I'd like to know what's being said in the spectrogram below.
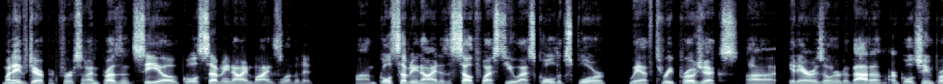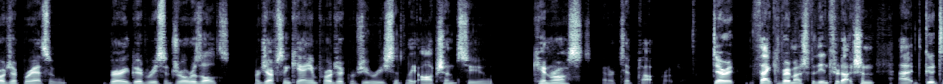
My name is Derek McPherson. I'm President CEO of Gold 79 Mines Limited. Um, Gold 79 is a Southwest U.S. gold explorer. We have three projects uh, in Arizona, Nevada. Our Gold Chain project, where we had some very good recent drill results. Our Jefferson Canyon project, which we recently optioned to Kinross, and our Tip Top project. Derek, thank you very much for the introduction. Uh, good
